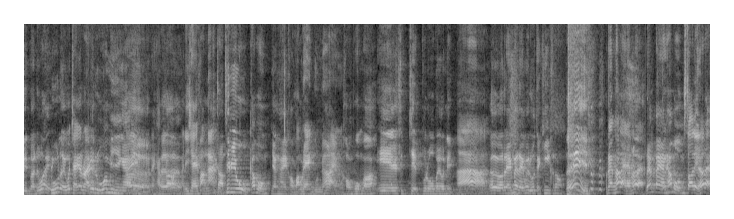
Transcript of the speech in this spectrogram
ติดมาด้วย รู้เลยว่าใช้อะไรให้รู้ว่ามีไงเออนะครับเออก็อันนี้ใช้ให้ฟังนะครับ CPU ครับผมยังไงของความแรงคุณเท่าไหร่ของผมเหรอ A17 Pro Bionic อ่าเออแรงไม่แรงไม่รู้แต่ขี้คล่อง เฮ้ยแรมเท่าไหร่แรมเท่าไหร่แรมแปดครับผม สตอเรจเท่าไหร่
